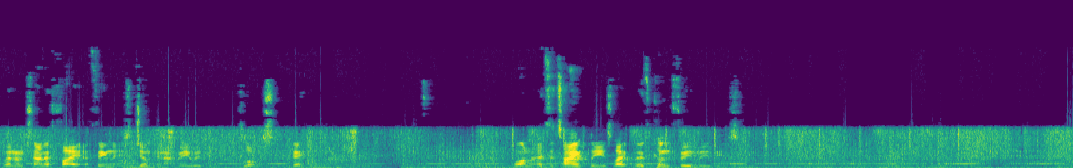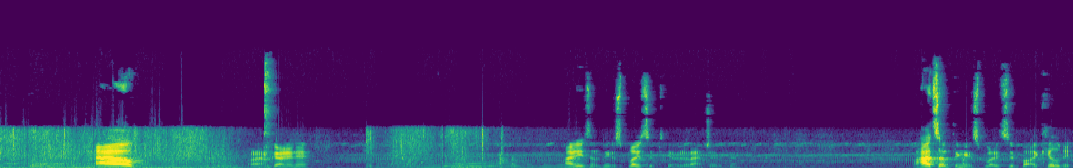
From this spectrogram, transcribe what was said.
when I'm trying to fight a thing that is jumping at me with claws, okay? One at a time, please, like those kung fu movies. Ow! Alright, I'm going in here. I need something explosive to get rid of that joker. I had something explosive, but I killed it.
